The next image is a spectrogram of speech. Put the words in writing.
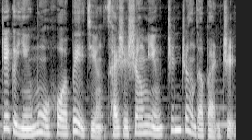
这个荧幕或背景才是生命真正的本质。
